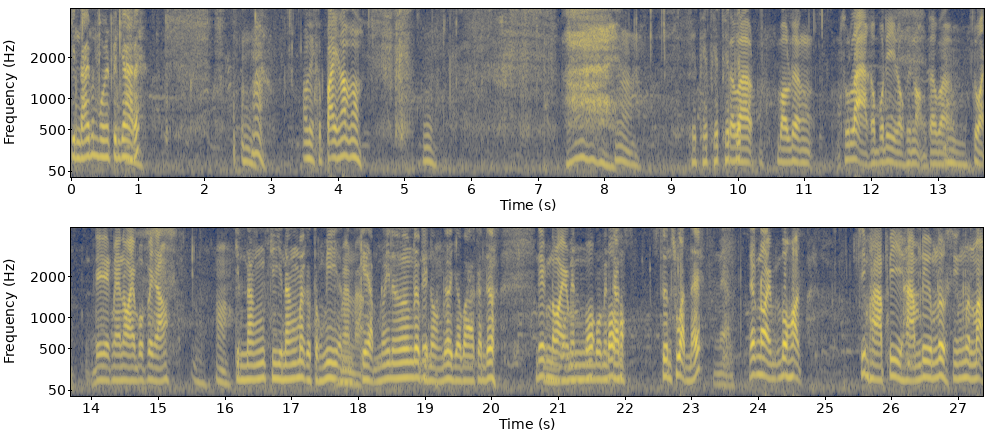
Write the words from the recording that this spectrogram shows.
กินได้มันบ่แมันเป็นยาเด้เอาเลยก็ไปน้ำน้องอ้ายเผ็ดเผ็ดเผ็ดเผ็ดแต่เผ็ดว่าเบาเรื่องสุรากับบดีหรอกพี่น้องแต่ว่าอืมตรวจเด็กๆน้อยๆบ่เป็นหยังอืมกินหนังจีหนังมันก็ต้องมีอันแม่นล่ะแก้มหน้อยนึงเด้อพี่น้องเด้ออย่าว่ากันเด้อเด็กน้อยบ่แม่นบ่บ่แม่นบ่การ เสื่อนส่วนเด้แน่นเด็กน้อยบ่ฮอด15ปีหามดื่มเลิกสิ่งมึนเมา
